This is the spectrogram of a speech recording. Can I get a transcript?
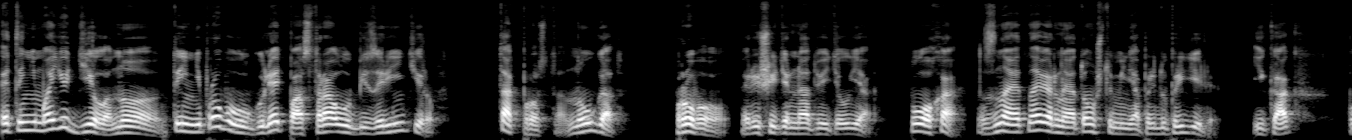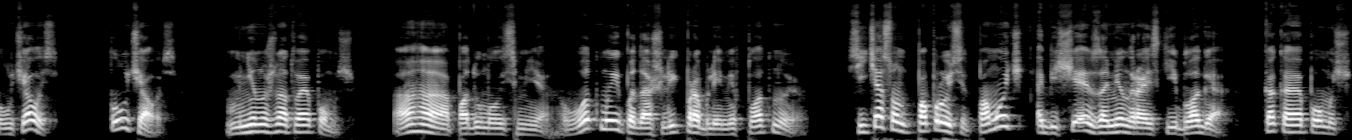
Это не мое дело, но ты не пробовал гулять по астралу без ориентиров? Так просто, наугад. Пробовал, решительно ответил я. Плохо. Знает, наверное, о том, что меня предупредили. И как? Получалось? Получалось. Мне нужна твоя помощь. Ага, подумалось мне. Вот мы и подошли к проблеме вплотную. Сейчас он попросит помочь, обещая взамен райские блага. Какая помощь?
